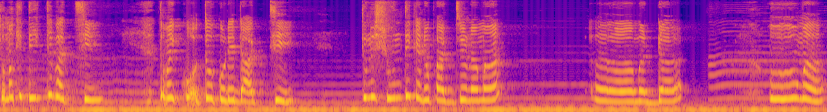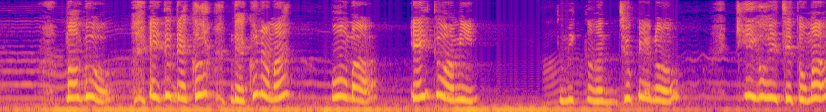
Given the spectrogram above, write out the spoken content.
তোমাকে দেখতে পাচ্ছি। তোমায় কত করে ডাকছি। তুমি শুনতে কেন পারছ না, মা? আমার ডাক ও, মা। মা গো, এই তো দেখো দেখো না, মা। ও, মা, এই তো আমি। তুমি কাঁদছো কেন? কি হয়েছে তোমার?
